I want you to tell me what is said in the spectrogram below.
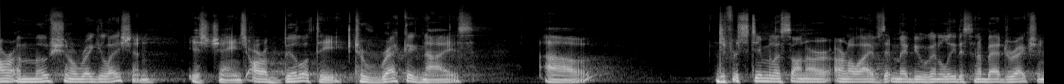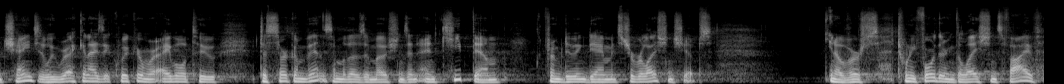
our emotional regulation is changed. Our ability to recognize uh, different stimulus on our, our lives that maybe we're going to lead us in a bad direction changes. We recognize it quicker and we're able to, to circumvent some of those emotions and, and keep them from doing damage to relationships. You know, verse 24 there in Galatians 5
